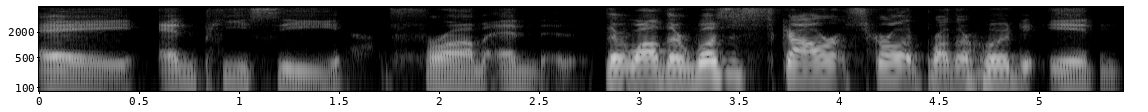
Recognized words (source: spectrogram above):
a NPC from and there while there was a Scarlet, Scarlet Brotherhood in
